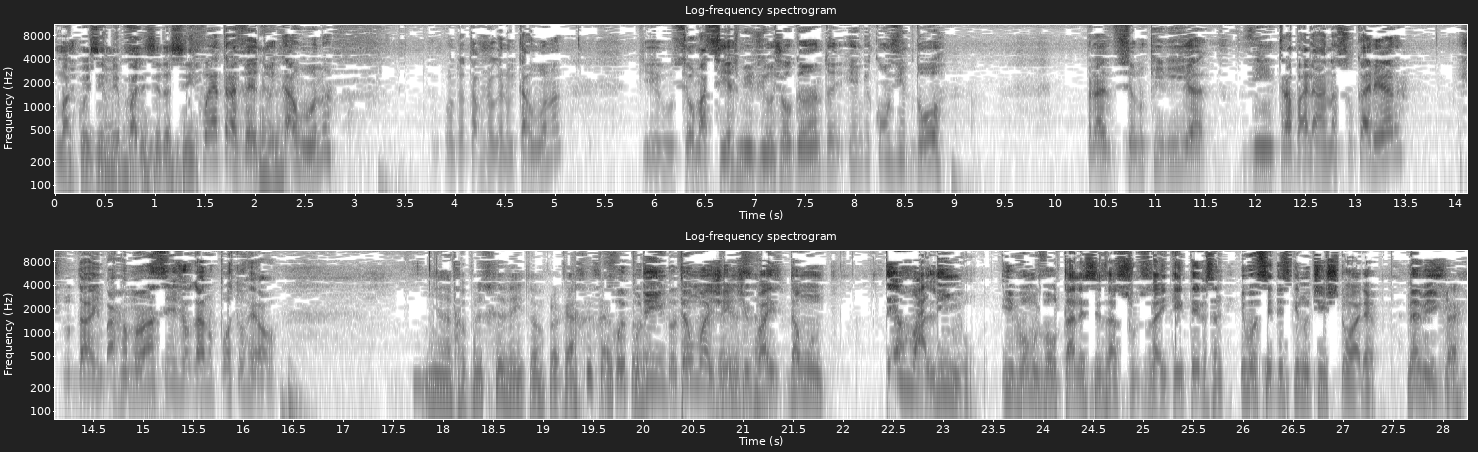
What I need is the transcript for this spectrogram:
umas coisinhas meio parecidas assim. Foi através do Itaúna, quando eu estava jogando no Itaúna, que o seu Macias me viu jogando e me convidou para se eu não queria vir trabalhar na açucareira, estudar em Barra Mansa e jogar no Porto Real. É, foi por isso que veio então pra cá. Foi por isso eu Então a gente vai dar um intervalinho e vamos voltar nesses assuntos aí que é interessante. E você disse que não tinha história, né, Mick? É.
